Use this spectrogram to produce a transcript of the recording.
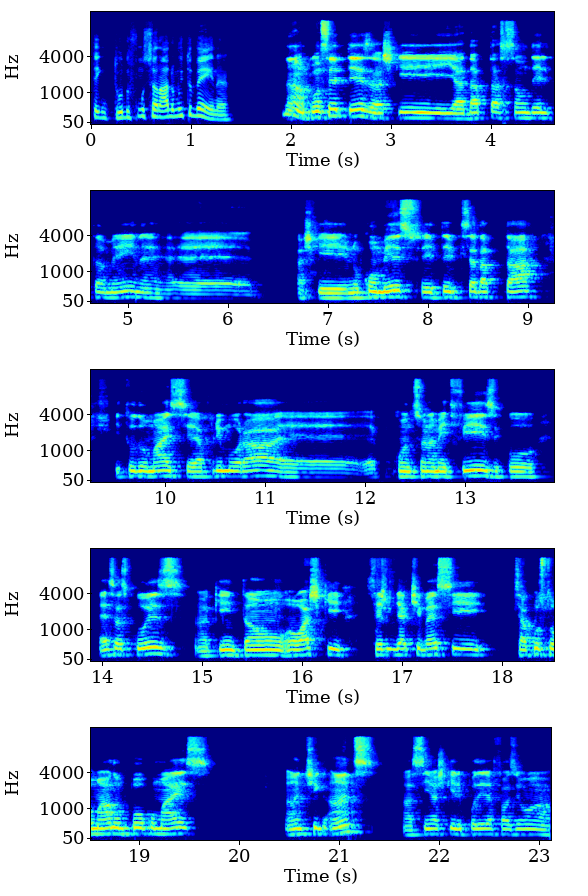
Tem tudo funcionado muito bem, né? Não, com certeza. Acho que a adaptação dele também, né? é, Acho que no começo ele teve que se adaptar e tudo mais, se aprimorar, é, é condicionamento físico, essas coisas aqui. Então, eu acho que se ele já tivesse se acostumado um pouco mais antes, assim, acho que ele poderia fazer uma,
